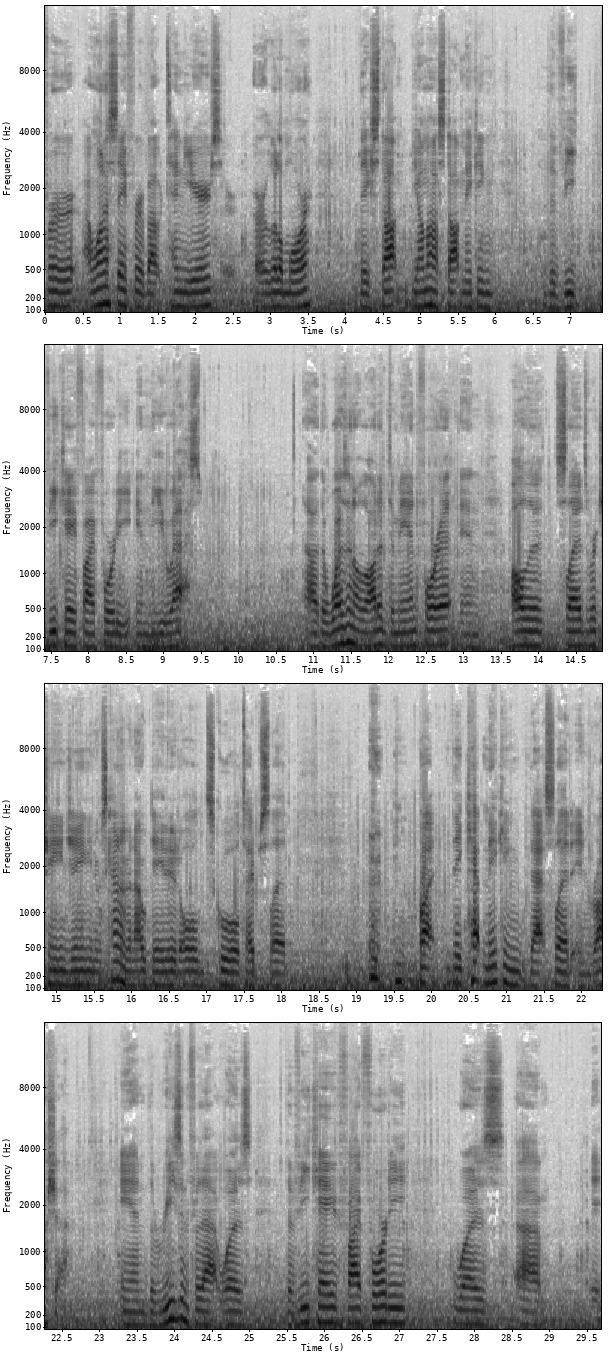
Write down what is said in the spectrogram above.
for, I want to say for about 10 years or, or a little more, they stopped, Yamaha stopped making the v, VK540 in the US. Uh, there wasn't a lot of demand for it, and all the sleds were changing, and it was kind of an outdated, old school type sled. but they kept making that sled in Russia. And the reason for that was the VK 540 was um, it,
